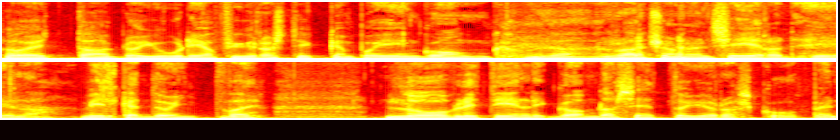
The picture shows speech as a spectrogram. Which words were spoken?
Så ett tag då gjorde jag fyra stycken på en gång. Jag rationaliserade hela, vilket då inte var lovligt enligt gamla sätt att göra skåpen.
